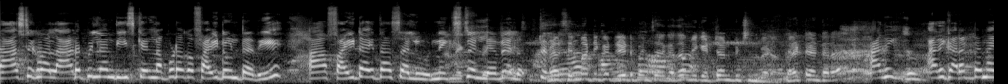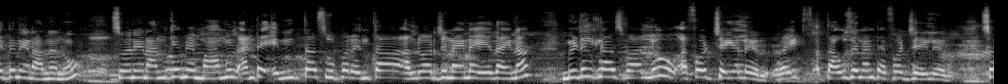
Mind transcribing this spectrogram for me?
లాస్ట్కి వాళ్ళ ఆడపిల్లని తీసుకెళ్ళినప్పుడు ఒక ఫైట్ ఉంటది. ఆ ఫైట్ అయితే అసలు నెక్స్ట్ లెవెల్ సినిమా టికెట్ రేట్ పెంచారు కదా మీకు ఎట్లా అనిపించింది మేడం? కరెక్ట్ అంటారా? అది అది కరెక్ట్ అని అయితే నేను అనను. సో నేను అందుకే మేము మామూలు అంటే ఎంత సూపర్ ఎంత అల్లు అర్జున్ అయినా ఏదైనా మిడిల్ క్లాస్ వాళ్ళు అఫోర్డ్ చేయలేరు. రైట్ థౌజండ్ అంటే ఎఫర్ట్ చేయలేరు. సో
